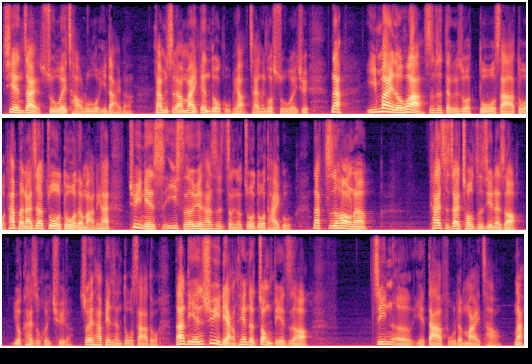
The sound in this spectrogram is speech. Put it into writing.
现在赎回潮如果一来呢？他们是不是要卖更多股票才能够赎回去？那一卖的话，是不是等于说多杀多？他本来是要做多的嘛？你看去年十一、十二月，他是整个做多台股，那之后呢，开始在抽资金的时候，又开始回去了，所以它变成多杀多。然后连续两天的重跌之后，金额也大幅的卖超，那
